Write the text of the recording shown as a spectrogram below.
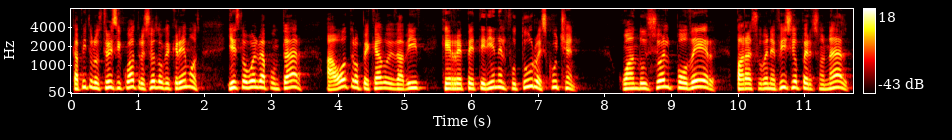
Capítulos 3 y 4, eso es lo que creemos. Y esto vuelve a apuntar a otro pecado de David que repetiría en el futuro. Escuchen, cuando usó el poder para su beneficio personal.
